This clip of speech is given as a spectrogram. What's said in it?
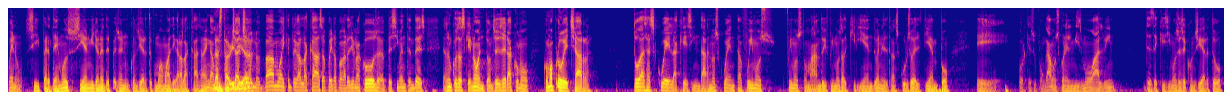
bueno, si perdemos 100 millones de pesos en un concierto, ¿cómo vamos a llegar a la casa? Venga, La muchachos, nos vamos, hay que entregar la casa para ir a pagar allí una cosa, pues sí me entendés. Ya son cosas que no, entonces era como, cómo aprovechar toda esa escuela que sin darnos cuenta fuimos, fuimos tomando y fuimos adquiriendo en el transcurso del tiempo, eh, porque supongamos con el mismo Alvin, desde que hicimos ese concierto,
